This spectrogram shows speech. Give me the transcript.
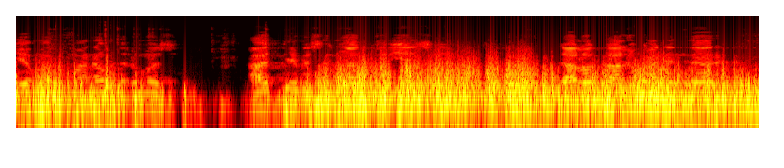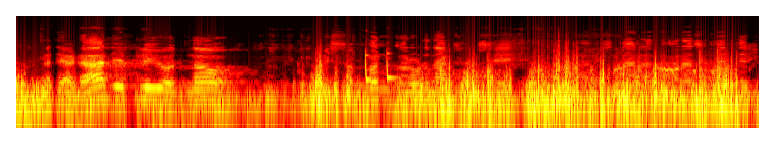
એ અમારો માનવ ધર્મ છે. આજથી અમે શરૂઆત કરીએ છીએ આજે અઢાર જેટલી યોજનાઓ છપ્પન કરોડના ખર્ચે આ વિસ્તારના ધારાસભ્ય તરીકે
